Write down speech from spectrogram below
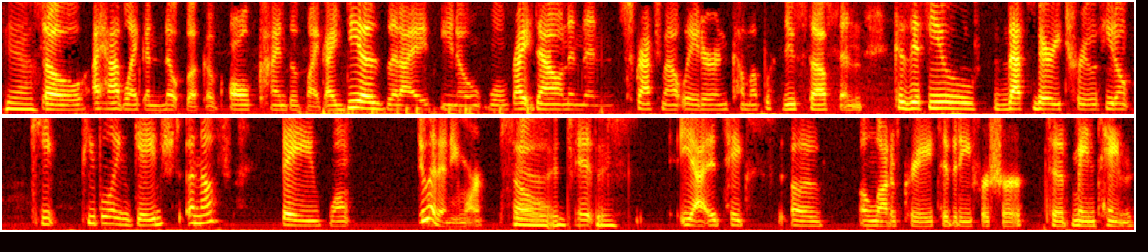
Yeah. So I have like a notebook of all kinds of like ideas that I, you know, will write down and then scratch them out later and come up with new stuff. And because if you, that's very true. If you don't keep people engaged enough, they won't do it anymore. So yeah, interesting. It's, yeah, it takes a, a lot of creativity for sure to maintain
